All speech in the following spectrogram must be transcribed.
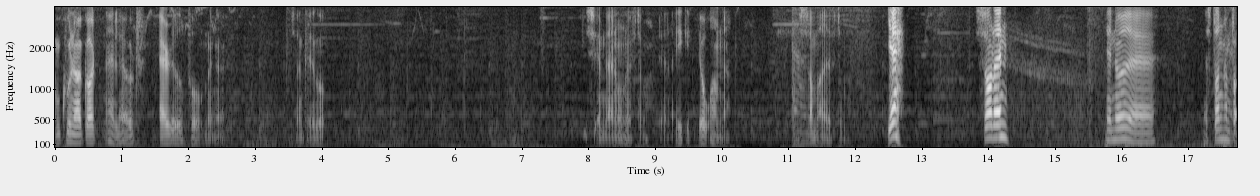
Han kunne nok godt have lavet arrow på, men øh, sådan kan det gå. Vi ser om der er nogen efter mig. Det er der ikke. Jo, ham der. Så meget efter mig. Ja! Sådan! Jeg nåede at... Jeg ham for...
